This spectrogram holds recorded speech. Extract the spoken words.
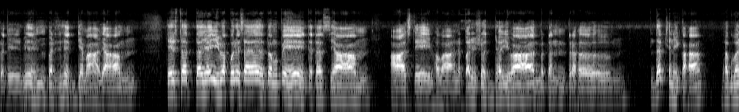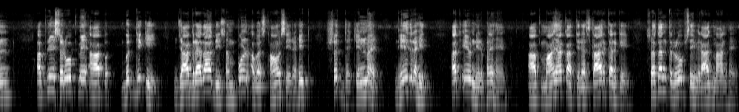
प्रतिसिद्ध मायाम तिष्ठत्तयैव पुरुष आस्ते भवान परिशुद्ध इवात्मतंत्र दक्ष ने कहा, भगवान, अपने स्वरूप में आप बुद्धि की जागृदादि संपूर्ण अवस्थाओं से रहित, शुद्ध, चिन्मय, भेद रहित, अतएव निर्भय हैं। आप माया का तिरस्कार करके स्वतंत्र रूप से विराजमान हैं।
